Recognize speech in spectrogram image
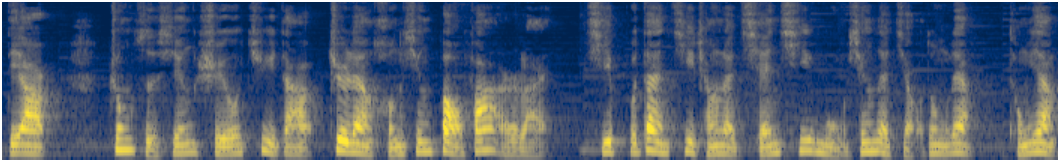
第二，中子星是由巨大质量恒星爆发而来，其不但继承了前期母星的角动量，同样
